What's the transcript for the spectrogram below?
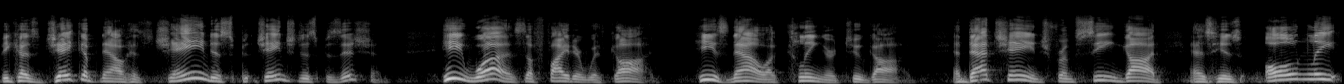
Because Jacob now has changed his, changed his position. He was a fighter with God. He's now a clinger to God. And that change from seeing God as his only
